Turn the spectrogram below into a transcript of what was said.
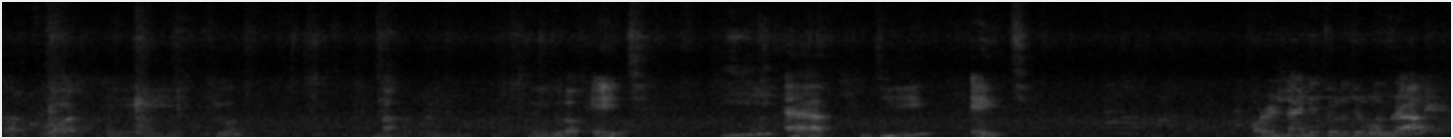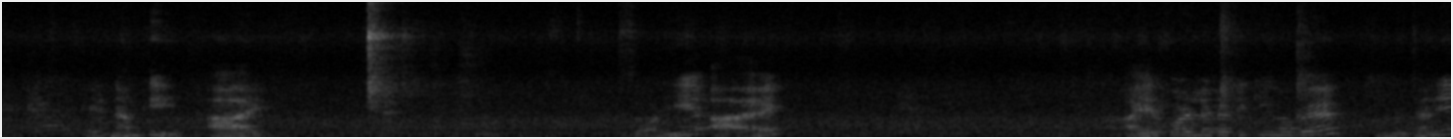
তারপর একটু বাঁকা করে দিব এগুলো H E F G H পরের লাইনে চলে যাব আমরা। এর নাম কি? আই সরি আই আয়ের পরের লেটারটি কি হবে? আমরা জানি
